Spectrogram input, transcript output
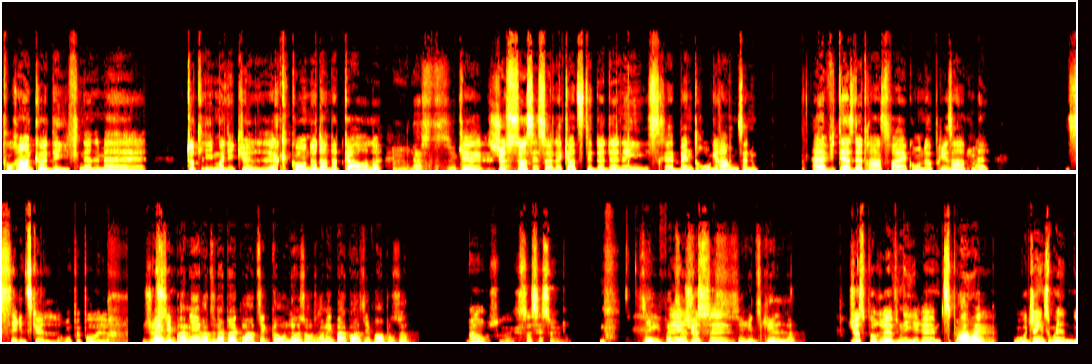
pour encoder finalement toutes les molécules qu'on a dans notre corps. Ah, juste ça, c'est ça, la quantité de données serait bien trop grande, ça nous à la vitesse de transfert qu'on a présentement, c'est ridicule. On peut pas. Même les premiers ordinateurs quantiques qu'on a sont vraiment pas encore assez forts pour ça. Ah non, ça, c'est sûr. c'est ridicule. Juste pour revenir un petit peu ah euh, au James Webb,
